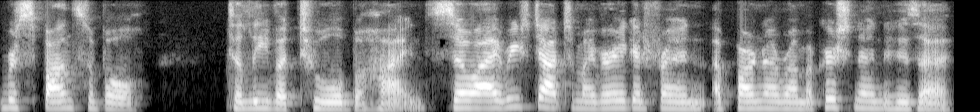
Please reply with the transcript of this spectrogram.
responsible to leave a tool behind. So I reached out to my very good friend Aparna Ramakrishnan, who's a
